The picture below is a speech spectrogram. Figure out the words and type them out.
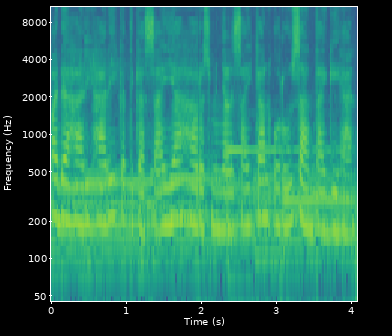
pada hari-hari ketika saya harus menyelesaikan urusan tagihan.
